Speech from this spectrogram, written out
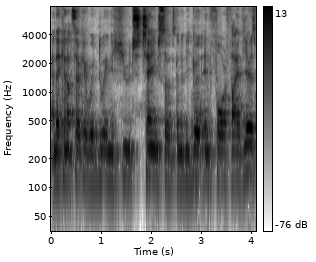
and they cannot say okay we're doing a huge change so it's going to be good in four or five years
